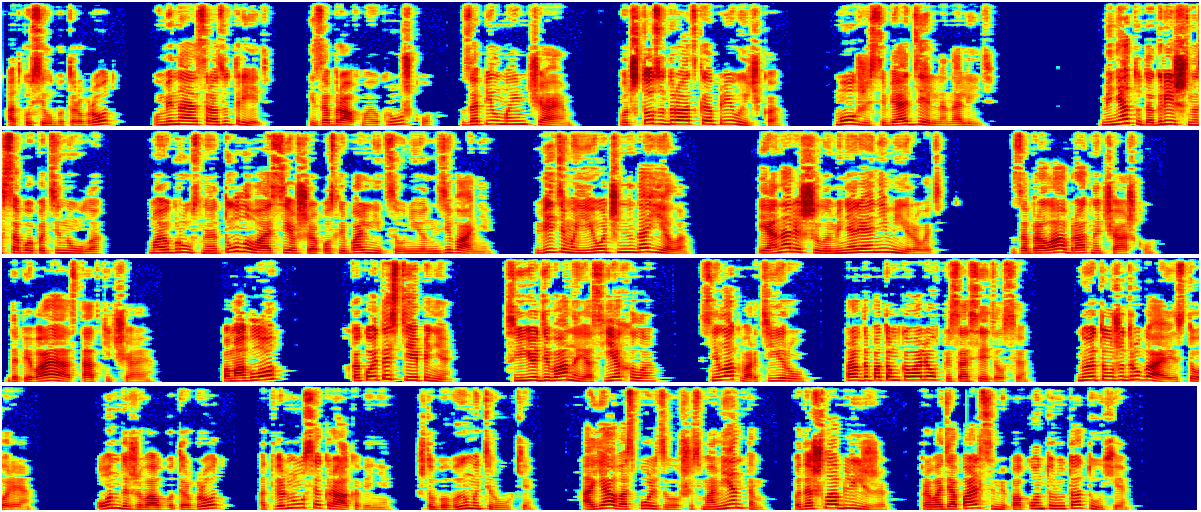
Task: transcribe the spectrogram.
Откусил бутерброд, уминая сразу треть, и, забрав мою кружку, запил моим чаем. Вот что за дурацкая привычка? Мог же себе отдельно налить. Меня туда Гришина с собой потянула. Мое грустное тулово, осевшее после больницы у нее на диване, Видимо, ей очень надоело, и она решила меня реанимировать. Забрала обратно чашку, допивая остатки чая. Помогло? В какой-то степени. С ее дивана я съехала, сняла квартиру. Правда, потом Ковалев присоседился. Но это уже другая история. Он, доживав бутерброд, отвернулся к раковине, чтобы вымыть руки. А я, воспользовавшись моментом, подошла ближе проводя пальцами по контуру татухи.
